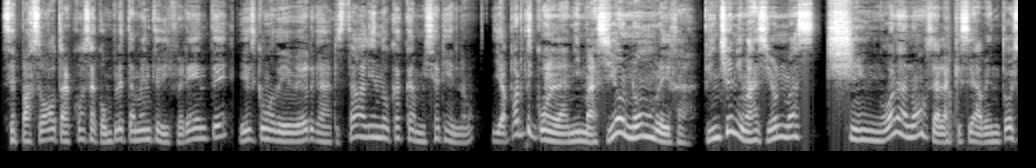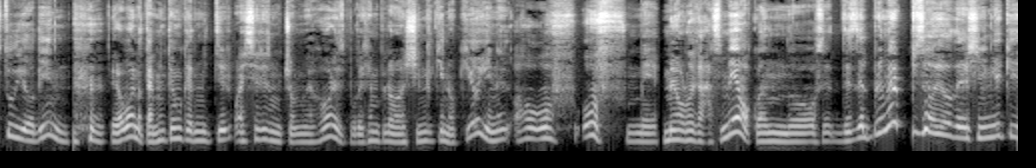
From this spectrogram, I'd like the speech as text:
se pasó a otra cosa completamente diferente. Y es como de verga, que está valiendo caca mi serie, ¿no? Y aparte con la animación, hombre, hija pinche animación más chingona, ¿no? O sea, la que se aventó Studio Dean. Pero bueno, también tengo que admitir, hay series mucho mejores. Por ejemplo, Shingeki no Kyojin. Oh, uf, uf, me, me orgasmeo cuando, o sea, desde el primer episodio de Shingeki,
